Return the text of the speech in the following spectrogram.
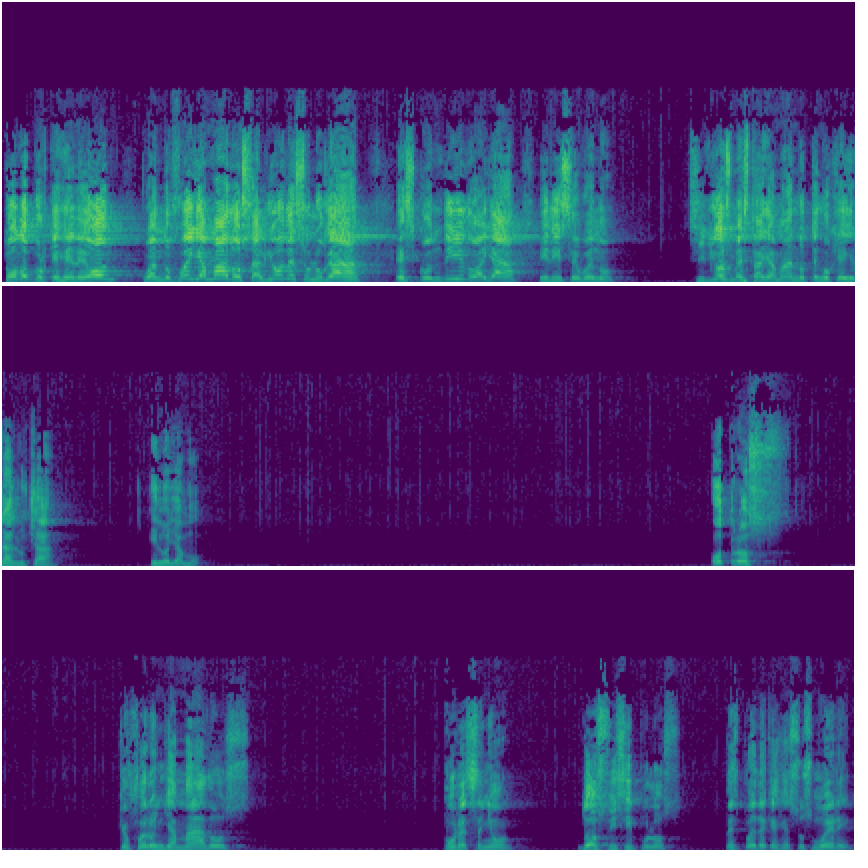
Todo porque Gedeón, cuando fue llamado, salió de su lugar, escondido allá, y dice, bueno, si Dios me está llamando, tengo que ir a luchar. Y lo llamó. Otros que fueron llamados por el Señor. Dos discípulos, después de que Jesús muere,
